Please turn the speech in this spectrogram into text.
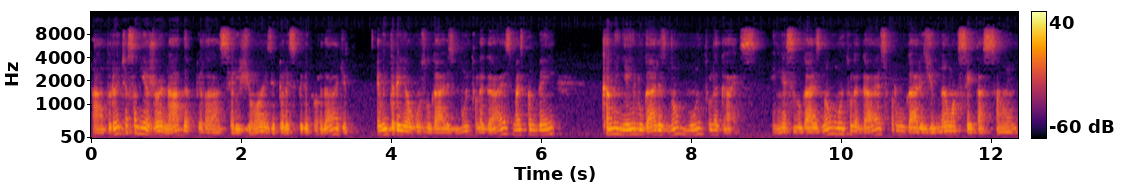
Ah, durante essa minha jornada pelas religiões e pela espiritualidade, eu entrei em alguns lugares muito legais, mas também caminhei em lugares não muito legais. E nesses lugares não muito legais foram lugares de não aceitação,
